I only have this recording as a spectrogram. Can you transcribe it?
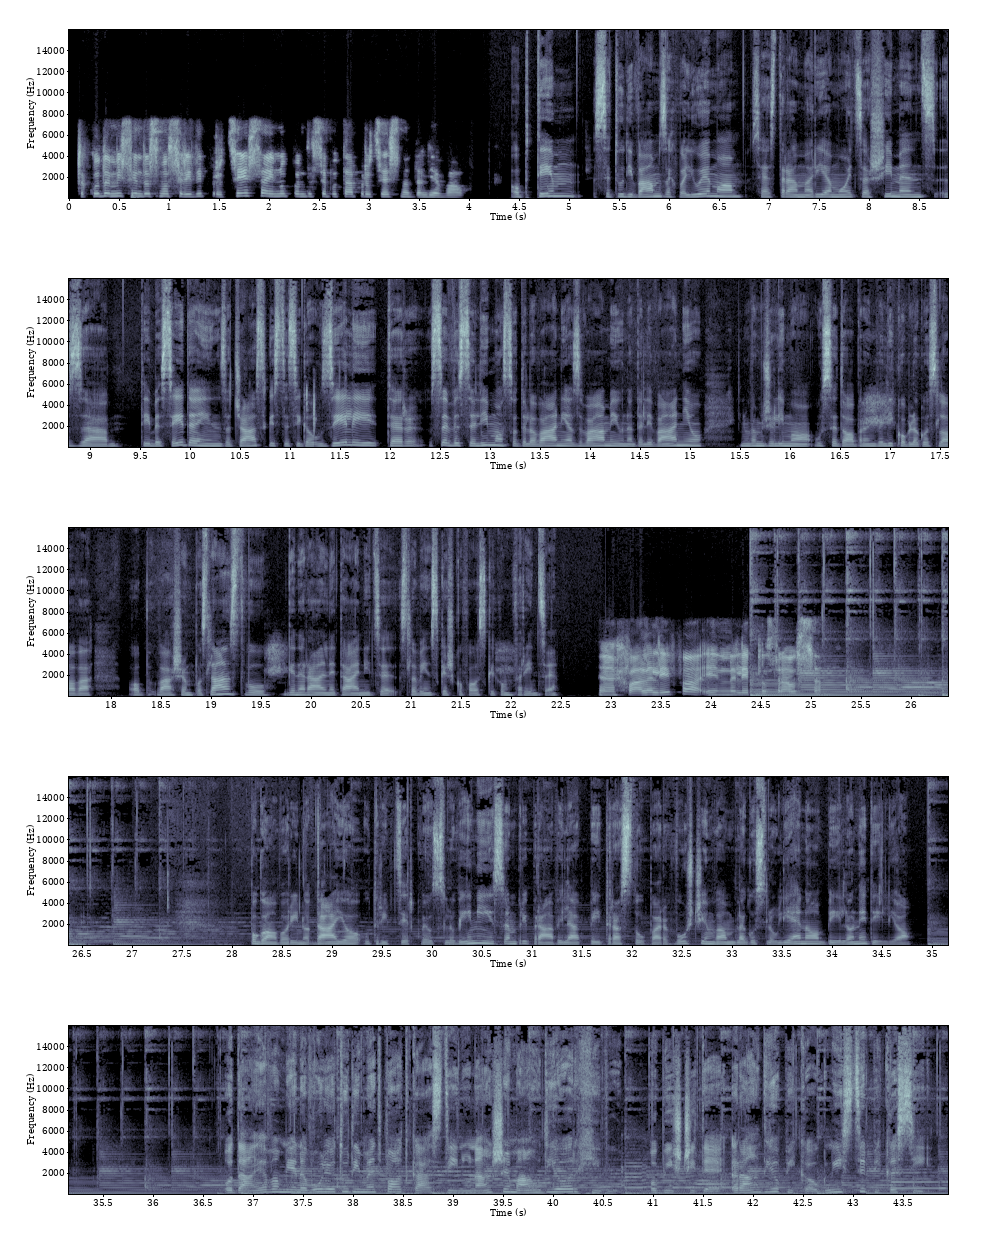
Tako da mislim, da smo sredi procesa in upam, da se bo ta proces nadaljeval. Ob tem se tudi vam zahvaljujemo, sestra Marija Mojca Šimenc, za te besede in za čas, ki ste si ga vzeli, ter se veselimo sodelovanja z vami v nadaljevanju in vam želimo vse dobro in veliko blagoslova ob vašem poslanstvu, generalne tajnice Slovenske škofovske konference. Ja, hvala lepa in lepo zdrav vsem. Pogovor in oddajo v Trip Cerkve v Sloveniji sem pripravila Petra Stopar. Voščim vam blagoslovljeno Belo nedeljo. Oddaja vam je na voljo tudi med podcasti in v našem audio arhivu. Obiščite radio.ognisce.si.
